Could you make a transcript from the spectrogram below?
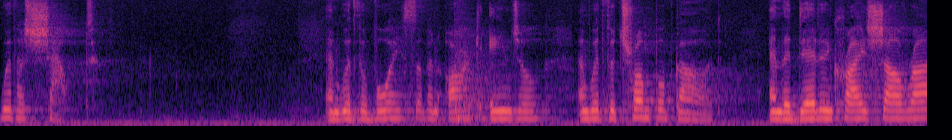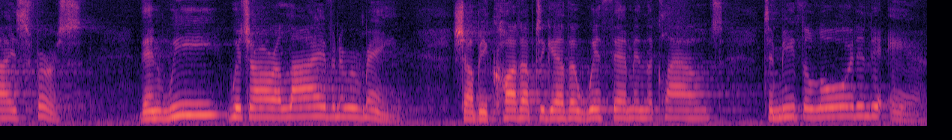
with a shout and with the voice of an archangel, and with the trump of God, and the dead in Christ shall rise first. Then we which are alive and remain shall be caught up together with them in the clouds to meet the Lord in the air,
